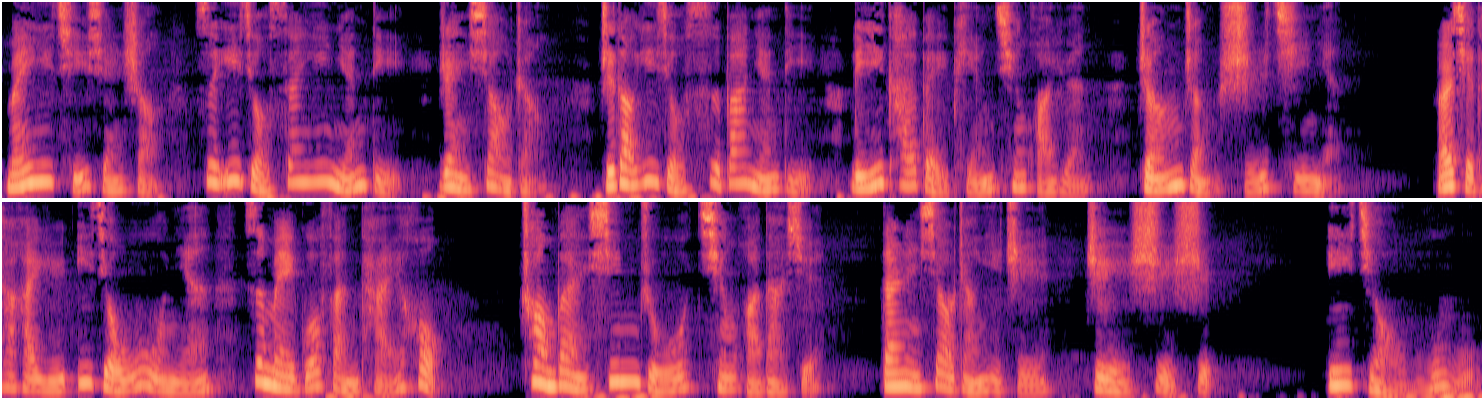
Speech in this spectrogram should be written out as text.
梅贻琦先生自一九三一年底任校长。直到一九四八年底离开北平清华园，整整十七年，而且他还于一九五五年自美国返台后，创办新竹清华大学，担任校长一职至逝世。一九五五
